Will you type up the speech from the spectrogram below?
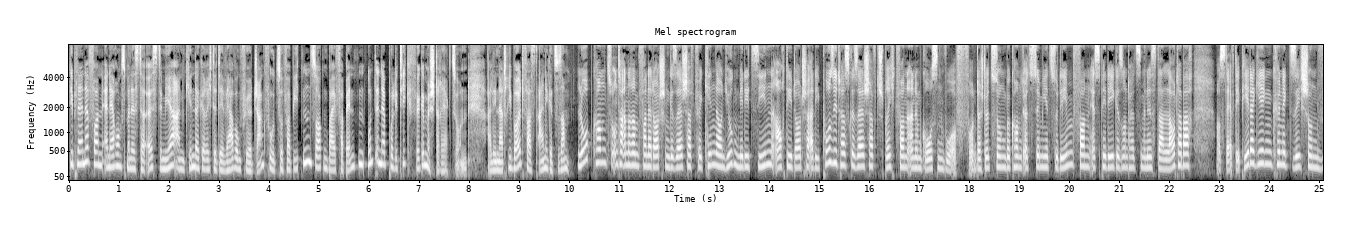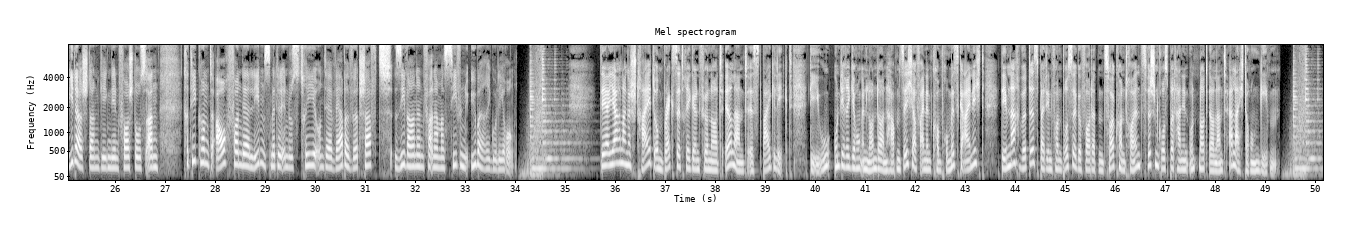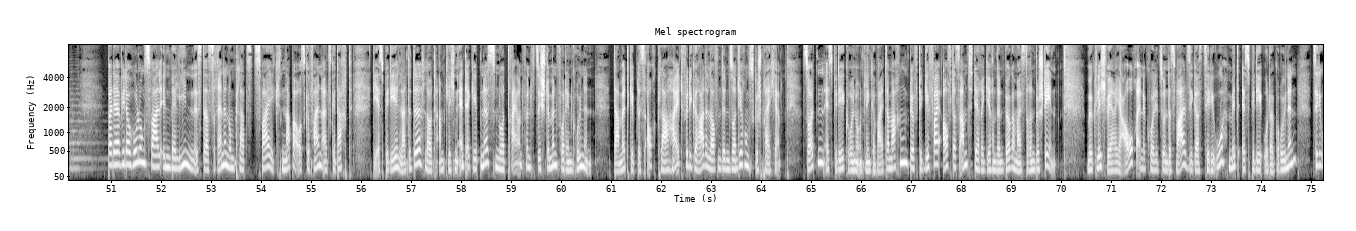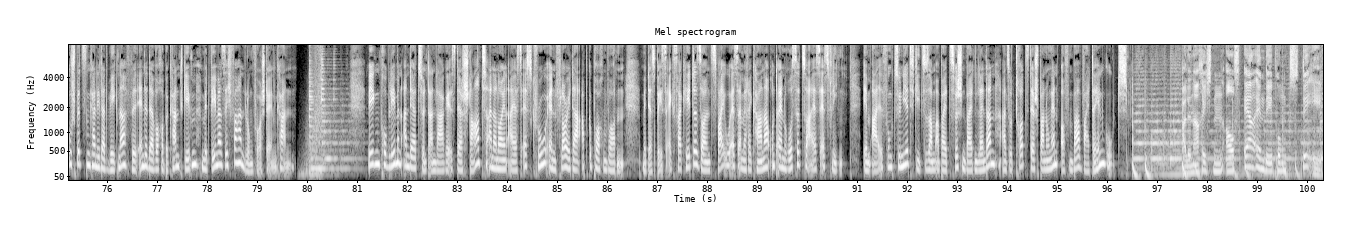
Die Pläne von Ernährungsminister Özdemir an kindergerichtete Werbung für Junkfood zu verbieten, sorgen bei Verbänden und in der Politik für gemischte Reaktionen. Alena Tribold fasst einige zusammen. Lob kommt unter anderem von der Deutschen Gesellschaft für Kinder- und Jugendmedizin. Auch die Deutsche Adipositas-Gesellschaft spricht von einem großen Wurf. Unterstützung bekommt Özdemir zudem von SPD-Gesundheitsminister Lauterbach. Aus der FDP dagegen kündigt sich schon Widerstand gegen den Vorstoß an. Kritik kommt auch von der Lebensmittelindustrie Industrie und der Werbewirtschaft. Sie warnen vor einer massiven Überregulierung. Der jahrelange Streit um Brexit-Regeln für Nordirland ist beigelegt. Die EU und die Regierung in London haben sich auf einen Kompromiss geeinigt. Demnach wird es bei den von Brüssel geforderten Zollkontrollen zwischen Großbritannien und Nordirland Erleichterungen geben. Bei der Wiederholungswahl in Berlin ist das Rennen um Platz zwei knapper ausgefallen als gedacht. Die SPD landete laut amtlichen Endergebnis nur 53 Stimmen vor den Grünen. Damit gibt es auch Klarheit für die gerade laufenden Sondierungsgespräche. Sollten SPD, Grüne und Linke weitermachen, dürfte Giffey auf das Amt der regierenden Bürgermeisterin bestehen. Möglich wäre ja auch eine Koalition des Wahlsiegers CDU mit SPD oder Grünen. CDU-Spitzenkandidat Wegner will Ende der Woche bekannt geben, mit wem er sich Verhandlungen vorstellen kann. Wegen Problemen an der Zündanlage ist der Start einer neuen ISS-Crew in Florida abgebrochen worden. Mit der SpaceX-Rakete sollen zwei US-Amerikaner und ein Russe zur ISS fliegen. Im All funktioniert die Zusammenarbeit zwischen beiden Ländern also trotz der Spannungen offenbar weiterhin gut. Alle Nachrichten auf rnd.de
